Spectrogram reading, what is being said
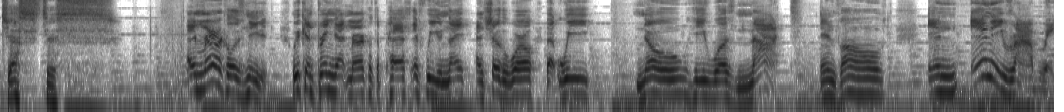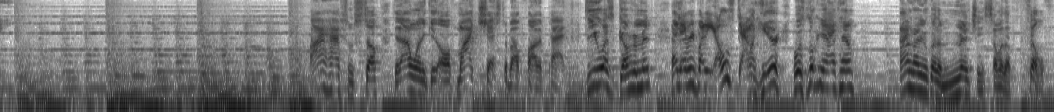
justice. A miracle is needed. We can bring that miracle to pass if we unite and show the world that we know he was not involved in any robbery. I have some stuff that I want to get off my chest about Father Pat. The U.S. government and everybody else down here was looking at him. I'm not even going to mention some of the filth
